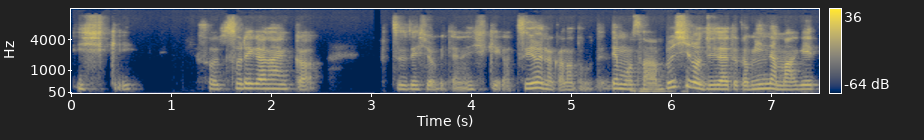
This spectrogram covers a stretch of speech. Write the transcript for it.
意識、そそれがなんか普通でしょみたいな意識が強いのかなと思って。でもさ、武士の時代とかみんな曲げ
